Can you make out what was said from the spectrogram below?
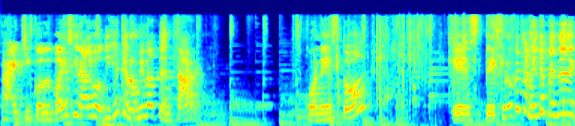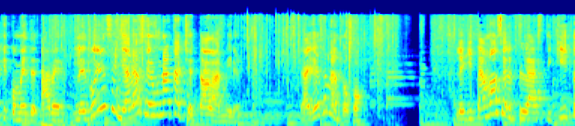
Ay, chicos, les voy a decir algo. Dije que no me iba a tentar con esto. Este, creo que también depende de que comenten. A ver, les voy a enseñar a hacer una cachetada, miren. Ya, ya se me antojó. Le quitamos el plastiquito,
